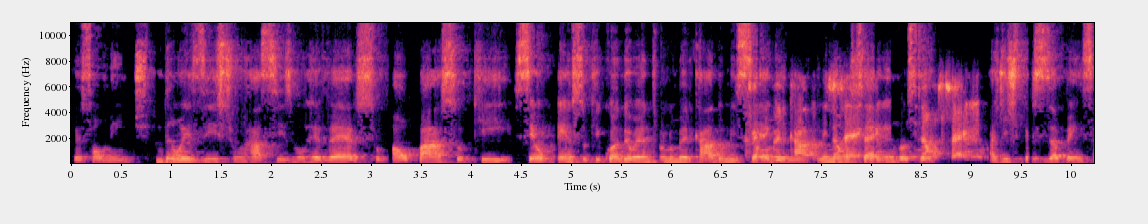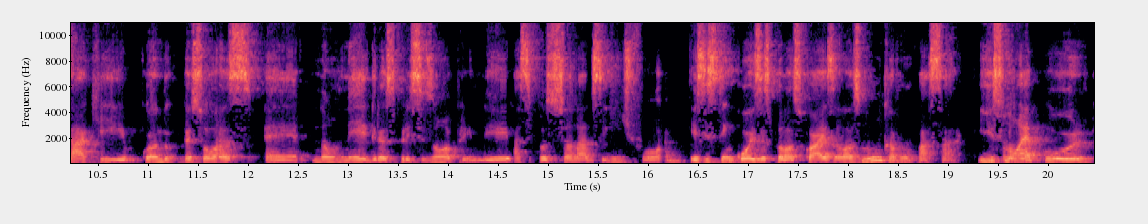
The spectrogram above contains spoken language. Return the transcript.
pessoalmente, não existe um racismo reverso, ao passo que se eu penso que quando eu entro no mercado me seguem mercado e não segue, seguem você. Não seguem. A gente precisa pensar que quando pessoas é, não negras precisam aprender a se posicionar da seguinte forma: existem coisas pelas quais elas nunca vão passar. E isso não é por,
